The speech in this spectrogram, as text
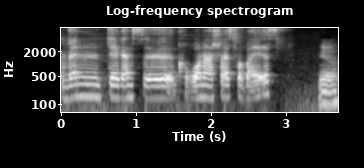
wenn der ganze Corona-Scheiß vorbei ist. Ja.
